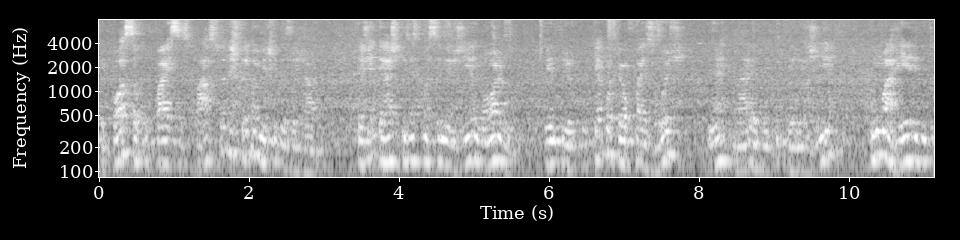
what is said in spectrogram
que possa ocupar esse espaço é extremamente desejado. E a gente acha que existe uma sinergia enorme entre o que a Copel faz hoje, né, na área de, de energia, com uma rede de,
